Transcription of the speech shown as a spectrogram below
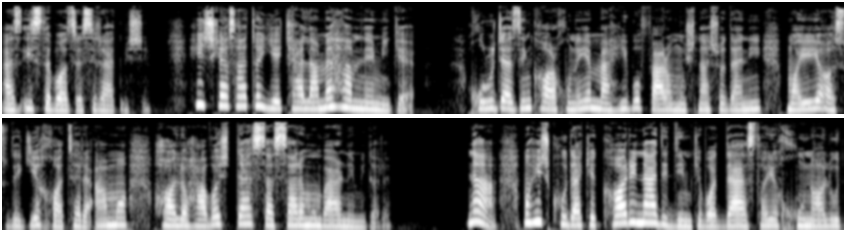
از ایست بازرسی رد میشیم. هیچکس حتی یک کلمه هم نمیگه. خروج از این کارخونه مهیب و فراموش نشدنی مایه آسودگی خاطره اما حال و هواش دست از سرمون بر نمیداره. نه ما هیچ کودک کاری ندیدیم که با دستهای خونالود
